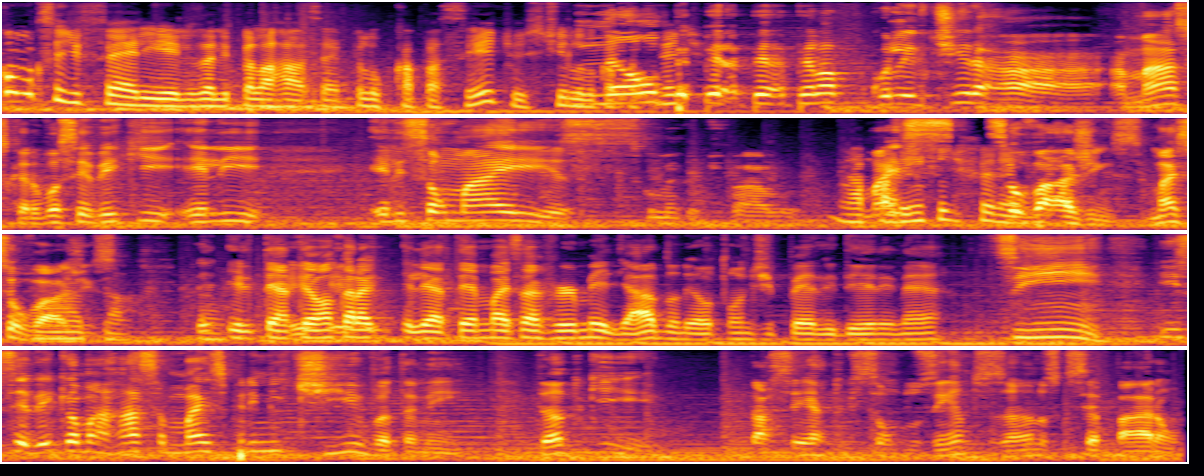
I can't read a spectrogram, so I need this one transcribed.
Como que você difere eles ali pela raça? É pelo capacete, o estilo do Não, capacete? pe- pela, quando ele tira a, a máscara, você vê que ele. Eles são mais. Como é que eu te falo? Mais aparência diferente. selvagens. Mais selvagens. Ah, tá. Ele tem até Ele- uma cara, ele é até mais avermelhado, né? O tom de pele dele, né? Sim, e você vê que é uma raça mais primitiva também. Tanto que tá certo que são 200 anos que separam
